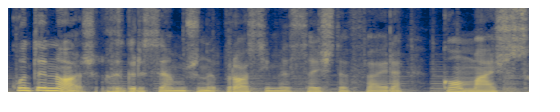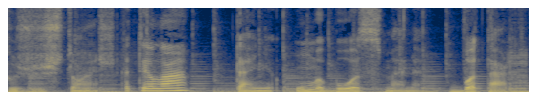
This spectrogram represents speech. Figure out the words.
Quanto a nós, regressamos na próxima sexta-feira com mais sugestões. Até lá, tenha uma boa semana. Boa tarde.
